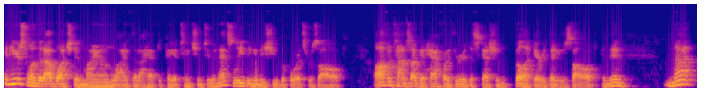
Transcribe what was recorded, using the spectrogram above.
And here's one that I've watched in my own life that I have to pay attention to, and that's leaving an issue before it's resolved. Oftentimes I'll get halfway through a discussion, feel like everything is resolved, and then not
